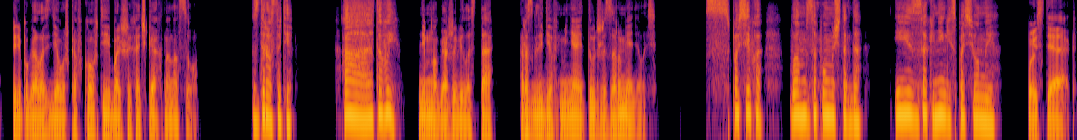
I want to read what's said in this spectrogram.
— перепугалась девушка в кофте и больших очках на носу. «Здравствуйте! А, это вы?» — немного оживилась та, разглядев меня и тут же зарумянилась. «Спасибо вам за помощь тогда и за книги спасенные. «Пустяк»,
